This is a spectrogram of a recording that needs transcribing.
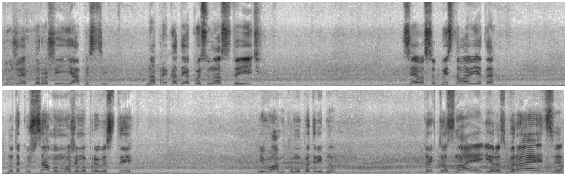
в дуже хорошій якості. Наприклад, якось у нас стоїть це особиста лавета. Ну таку ж саму можемо привезти і вам, кому потрібно. Той, хто знає і розбирається,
